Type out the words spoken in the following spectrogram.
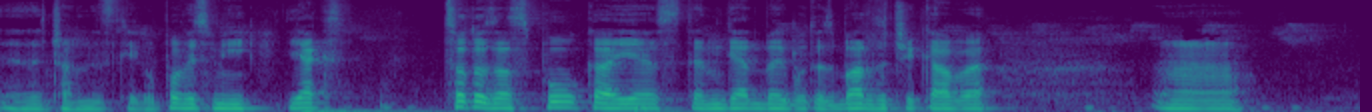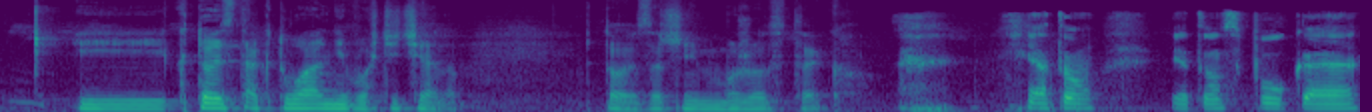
e, Czarneckiego. Powiedz mi, jak, co to za spółka jest ten getback, bo to jest bardzo ciekawe e, i kto jest aktualnie właścicielem. To jest, zacznijmy może od tego. Ja tą, ja tą spółkę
